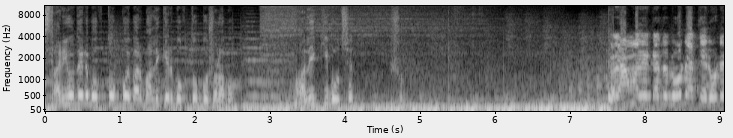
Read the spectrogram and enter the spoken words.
স্থানীয়দের বক্তব্য এবার মালিকের বক্তব্য শোনাবো। মালিক কি বলছেন? তবে আমাদের কাছে রোড আছে রোডে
